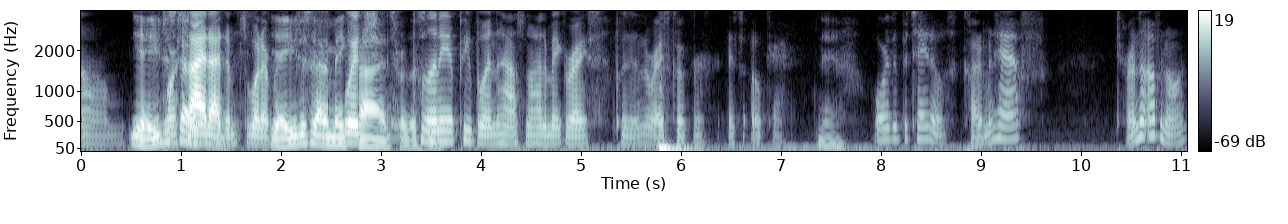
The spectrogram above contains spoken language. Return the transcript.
um, Yeah, you or just gotta, side items, whatever. Yeah, you just got to make Which sides for this plenty week. of people in the house know how to make rice. Put it in the rice cooker. It's okay. Yeah, Or the potatoes. Cut them in half. Turn the oven on.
